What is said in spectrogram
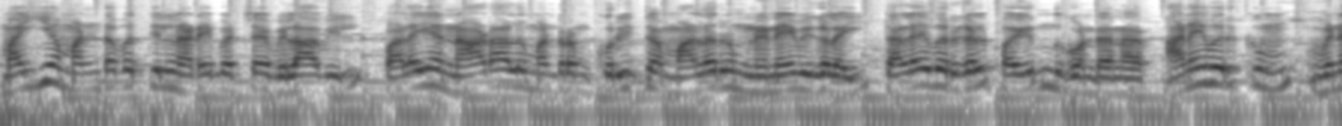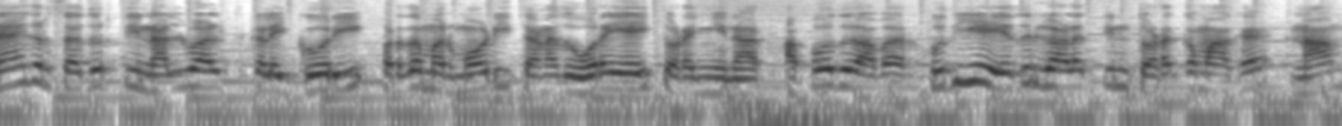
மைய மண்டபத்தில் நடைபெற்ற விழாவில் பழைய நாடாளுமன்றம் குறித்த மலரும் நினைவுகளை தலைவர்கள் பகிர்ந்து கொண்டனர். அனைவருக்கும் விநாயகர் சதுர்த்தி நல்வாழ்த்துக்களை கூறி பிரதமர் மோடி தனது உரையை தொடங்கினார். அப்போது அவர் புதிய எதிர்காலத்தின் தொடக்கமாக நாம்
